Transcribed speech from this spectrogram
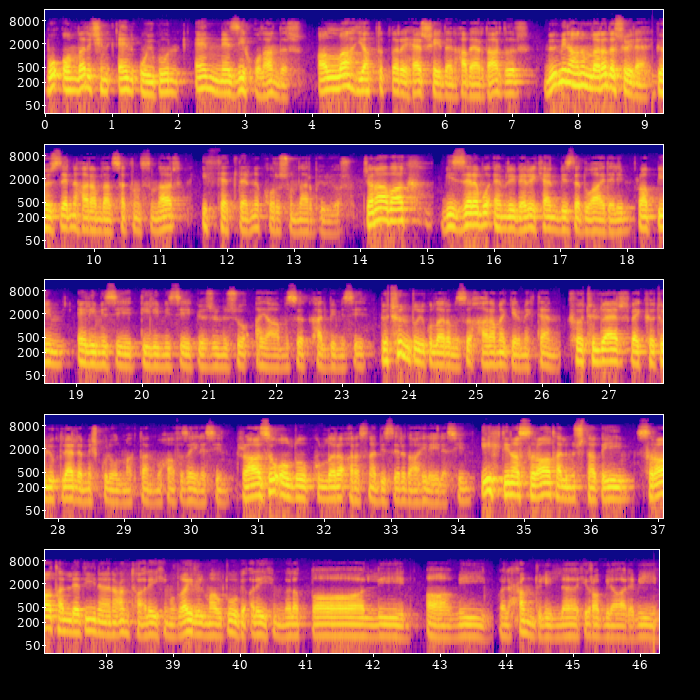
Bu onlar için en uygun, en nezih olandır. Allah yaptıkları her şeyden haberdardır. Mümin hanımlara da söyle gözlerini haramdan sakınsınlar, iffetlerini korusunlar buyuruyor. Cenab-ı Hak bizlere bu emri verirken biz de dua edelim. Rabbim elimizi, dilimizi, gözümüzü, ayağımızı, kalbimizi, bütün duygularımızı harama girmekten, kötüler ve kötülüklerle meşgul olmaktan muhafaza eylesin. Razı olduğu kulları arasına bizleri dahil eylesin. İhdina sıratal müstakim, sıratal lezine en'amte aleyhim gayril mağdubi aleyhim veleddallin. Amin. Velhamdülillahi Rabbil alemin.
